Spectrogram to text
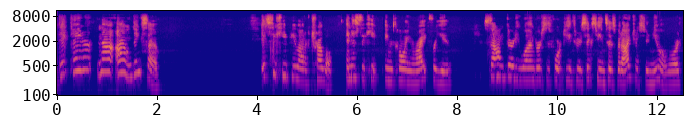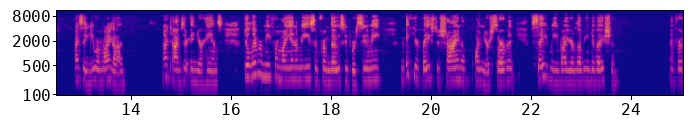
dictator? No, I don't think so. It's to keep you out of trouble, and it's to keep things going right for you. Psalm 31, verses 14 through 16 says, But I trust in you, O Lord. I say, You are my God. My times are in your hands. Deliver me from my enemies and from those who pursue me. Make your face to shine upon your servant. Save me by your loving devotion. And 1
